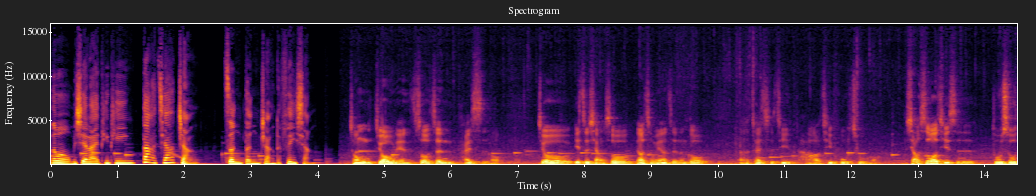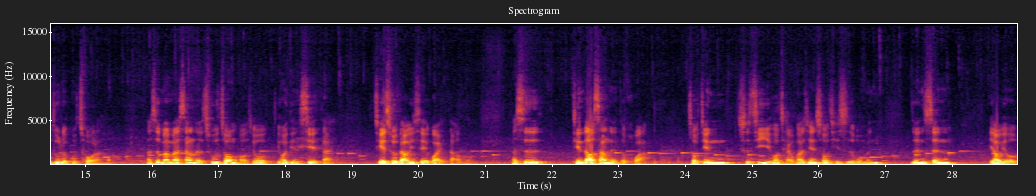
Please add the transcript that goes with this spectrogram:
那么，我们先来听听大家长曾登章的分享。从九五年受证开始哦，就一直想说要怎么样子能够呃在慈济好好去付出哦。小时候其实读书读得不错了哈，但是慢慢上了初中哈，就有点懈怠，接触到一些外道，但是听到上人的话，走进慈济以后，才发现说，其实我们人生要有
